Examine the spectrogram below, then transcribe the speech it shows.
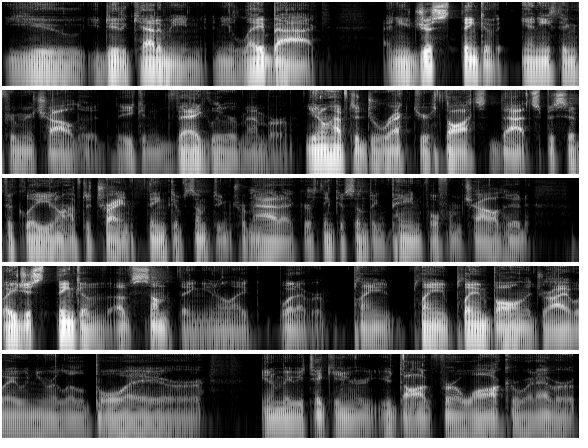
you you do the ketamine and you lay back and you just think of anything from your childhood that you can vaguely remember. You don't have to direct your thoughts that specifically. You don't have to try and think of something traumatic or think of something painful from childhood but you just think of, of something, you know, like whatever, playing playing playing ball in the driveway when you were a little boy, or you know, maybe taking your, your dog for a walk or whatever,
